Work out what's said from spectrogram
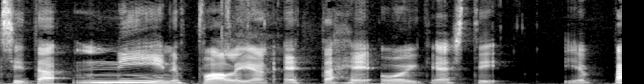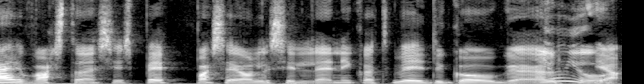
sitä niin paljon, että he oikeasti, ja päinvastoin siis Peppa se oli silleen, niin kuin, että way to go girl, Joo, joo. Ja,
